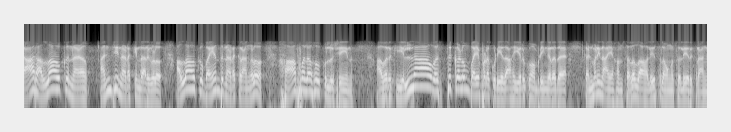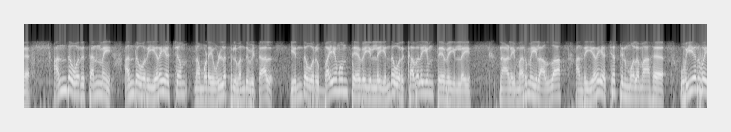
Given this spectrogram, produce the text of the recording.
யார் அல்லாவுக்கு ந அஞ்சி நடக்கின்றார்களோ அல்லாவுக்கு பயந்து நடக்கிறாங்களோ ஹாஃபலஹு குல்லுஷையின் அவருக்கு எல்லா வஸ்துக்களும் பயப்படக்கூடியதாக இருக்கும் அப்படிங்கிறத கண்மணி நாயகம் ஸல்லல்லாஹு அலிஸ்லாம் அவங்க சொல்லியிருக்கிறாங்க. அந்த ஒரு தன்மை அந்த ஒரு இரையச்சம் நம்முடைய உள்ளத்தில் வந்து விட்டால் எந்த ஒரு பயமும் தேவையில்லை எந்த ஒரு கவலையும் தேவையில்லை. நாளை மறுமையில் அல்லாஹ் அந்த இறை அச்சத்தின் மூலமாக உயர்வை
